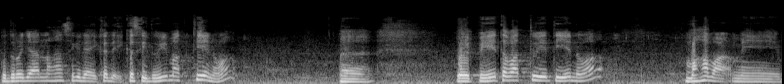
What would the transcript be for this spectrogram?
බුදුරජාණන් වහන්සේගේ දැන් එක එක සිදුවීමක් තියෙනවා. ඔය පේතවත්තුවේ තියෙනවා මහ මේ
